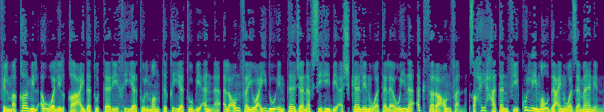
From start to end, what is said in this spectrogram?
في المقام الأول القاعدة التاريخية المنطقية بأن العنف يعيد إنتاج نفسه بأشكال وتلاوين أكثر عنفا صحيحة في كل موضع وزمان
